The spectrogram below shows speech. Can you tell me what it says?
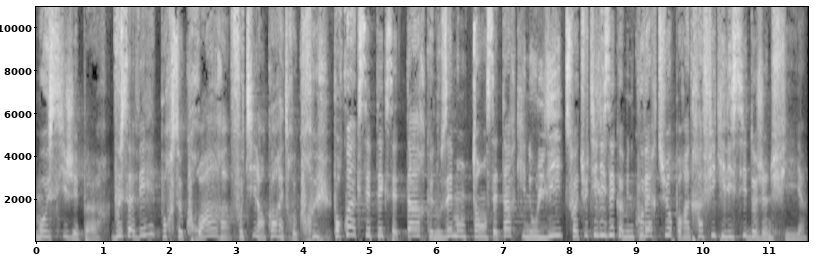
Moi aussi, j'ai peur. Vous savez, pour se croire, faut-il encore être cru? Pourquoi accepter que cet art que nous aimons tant, cet art qui nous lie, soit utilisé comme une couverture pour un trafic illicite de jeunes filles?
